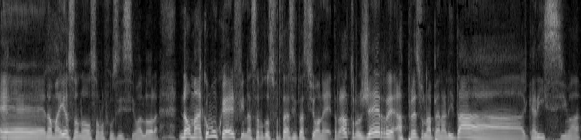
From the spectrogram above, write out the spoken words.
Eh, no, ma io sono, sono fusissimo. Allora, no, ma comunque Elfin ha saputo sfruttare la situazione. Tra l'altro, Ger ha preso una penalità carissima.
